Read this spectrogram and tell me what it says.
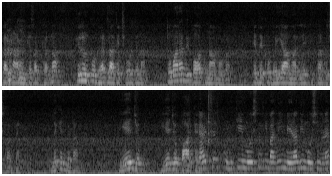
करना है, उनके साथ करना, फिर उनको घर ला के छोड़ देना। तुम्हारा भी बहुत नाम होगा। कि देखो भैया हमारे लिए कितना कुछ करते हैं। लेकिन बेटा, ये जो ये जो पार्क है। डैड, सिर्फ़ उनकी इमोशनल की बात नहीं, मेरा भी इमोशन जुड़ा है।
